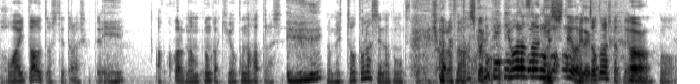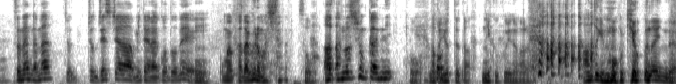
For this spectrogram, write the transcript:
ホワイトアウトしてたらしくて、え？あっこから何分か記憶なかったらしい。え？めっちゃおとなしいなと思ってて日原 さん。確かに。日原さんにしてはめっちゃおとななしかったよ、うん。そう。そうなんかなちょちょジェスチャーみたいなことで、うん。お前を肩車した。そう。ああの瞬間に？そう。なんか言ってた。肉食いながら あの時もう記憶ないんだよ。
